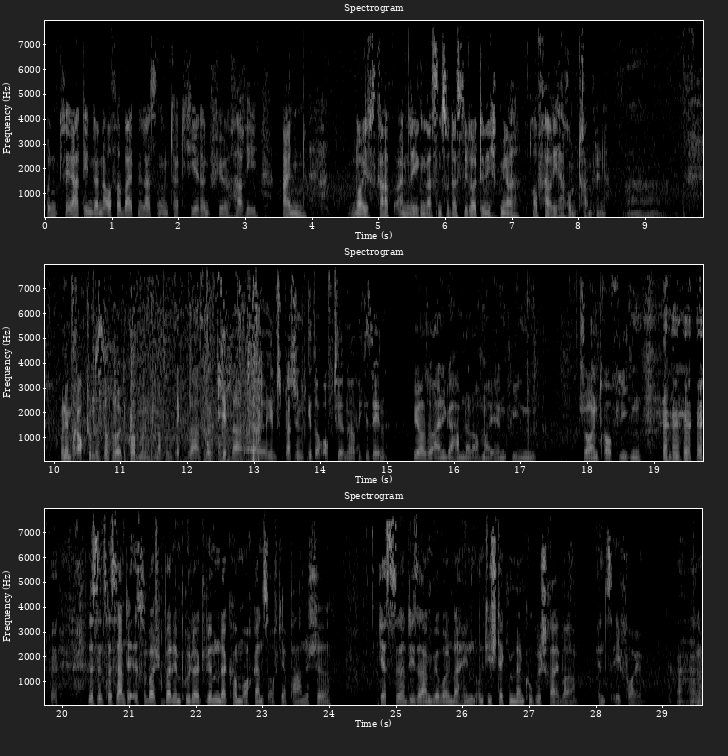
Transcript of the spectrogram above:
und er hat ihn dann aufarbeiten lassen und hat hier dann für Harry ein neues Grab anlegen lassen, sodass die Leute nicht mehr auf Harry herumtrampeln. Und im Brauchtum, dass noch Leute kommen und mal so ein Sektglas oder ein Bierglas äh, hinsplatschen, geht es auch oft hier, ne? habe ich gesehen. Ja, so einige haben dann auch mal irgendwie einen Joint drauf liegen. das Interessante ist zum Beispiel bei den Brüder Grimm, da kommen auch ganz oft japanische Gäste, die sagen, wir wollen dahin und die stecken dann Kugelschreiber ins Efeu. Aha. Ja,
